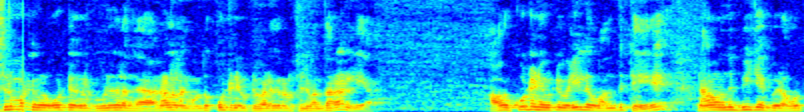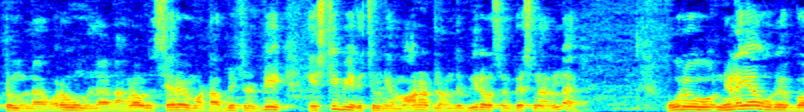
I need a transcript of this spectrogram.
சிறுபான்மையினர் ஓட்டு எங்களுக்கு விழுகலைங்க அதனால் நாங்கள் வந்து கூட்டணி விட்டு விலகிறோம்னு சொல்லி வந்தாரா இல்லையா? அவர் கூட்டணி விட்டு வெளியில் வந்துட்டு நான் வந்து பிஜேபியோட ஒட்டும் இல்லை உறவும் இல்லை நாங்களாம் வந்து சேரவே மாட்டோம் அப்படின்னு சொல்லிட்டு எஸ்டிபிஐ கட்சியினுடைய மாநாட்டில் வந்து வீரவசனம் பேசினார்ல ஒரு நிலையாக ஒரு இப்போ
